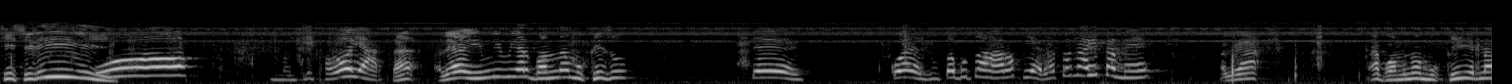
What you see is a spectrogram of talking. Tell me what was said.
ખીચડી ઓ મંત્રી ખરો યાર. અલ્યા એમની મેં યાર ગોમના મુખી છું. તે કોઈ જૂતો બૂતો હારો પહેરો તો નહીં તમે. અરે આ ગોમનો મુખી એટલે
